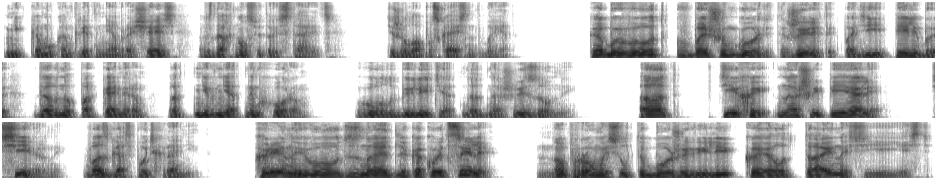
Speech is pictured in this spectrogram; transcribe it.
Никому конкретно не обращаясь, вздохнул святой старец, тяжело опускаясь на табурет. Кабы вы вот в большом городе-то жили, так поди и пели бы давно по камерам от невнятным хором. Голуби летят над нашей зоной. А от тихой нашей пиале, северной, вас Господь хранит. Хрен его вот знает для какой цели, но промысел-то Божий великая от тайна сие есть.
